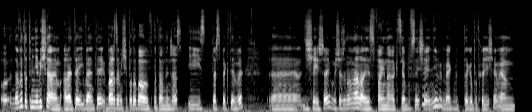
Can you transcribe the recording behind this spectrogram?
o, nawet o tym nie myślałem, ale te eventy bardzo mi się podobały na tamten czas i z perspektywy e, dzisiejszej myślę, że no nadal jest fajna akcja, bo w sensie Mhm. nie wiem jak wy do tego podchodzicie, miałem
